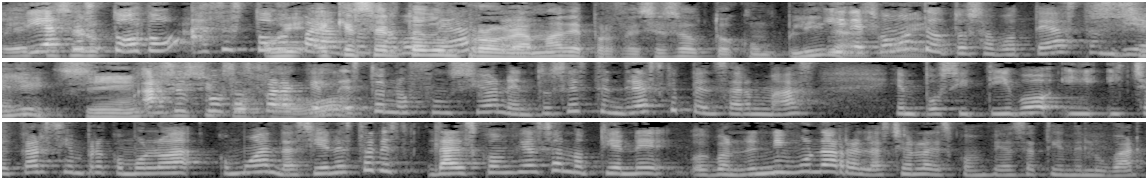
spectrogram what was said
Oye, y haces hacer- todo, haces todo Oye, para hay que hacer todo un programa de profecías autocumplidas. Y de cómo güey. te autosaboteas también. Sí, Sí. Haces sí, sí, cosas para favor. que esto no funcione. Entonces tendrías que pensar más en positivo y, y checar siempre cómo, lo, ha- cómo andas. Y en esta, des- la desconfianza no tiene, pues, bueno, en ninguna relación la desconfianza tiene lugar,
